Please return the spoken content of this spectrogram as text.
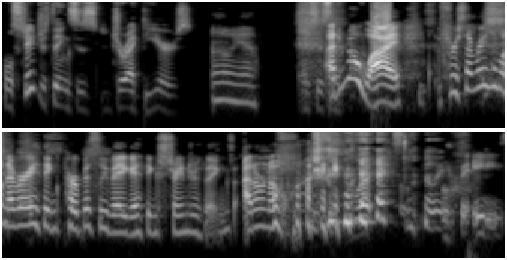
Well, Stranger Things is direct years. Oh yeah. It's I like- don't know why. For some reason, whenever I think purposely vague, I think Stranger Things. I don't know why. What? it's literally the eighties.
